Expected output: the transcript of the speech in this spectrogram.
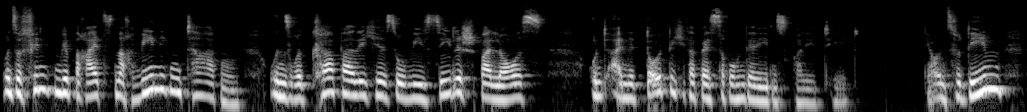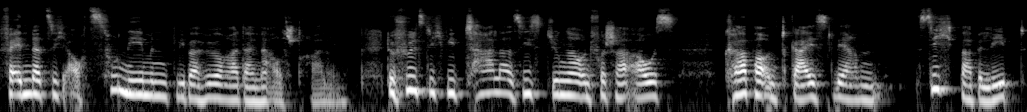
Und so finden wir bereits nach wenigen Tagen unsere körperliche sowie seelische Balance und eine deutliche Verbesserung der Lebensqualität. Ja, und zudem verändert sich auch zunehmend, lieber Hörer, deine Ausstrahlung. Du fühlst dich vitaler, siehst jünger und frischer aus, Körper und Geist werden sichtbar belebt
